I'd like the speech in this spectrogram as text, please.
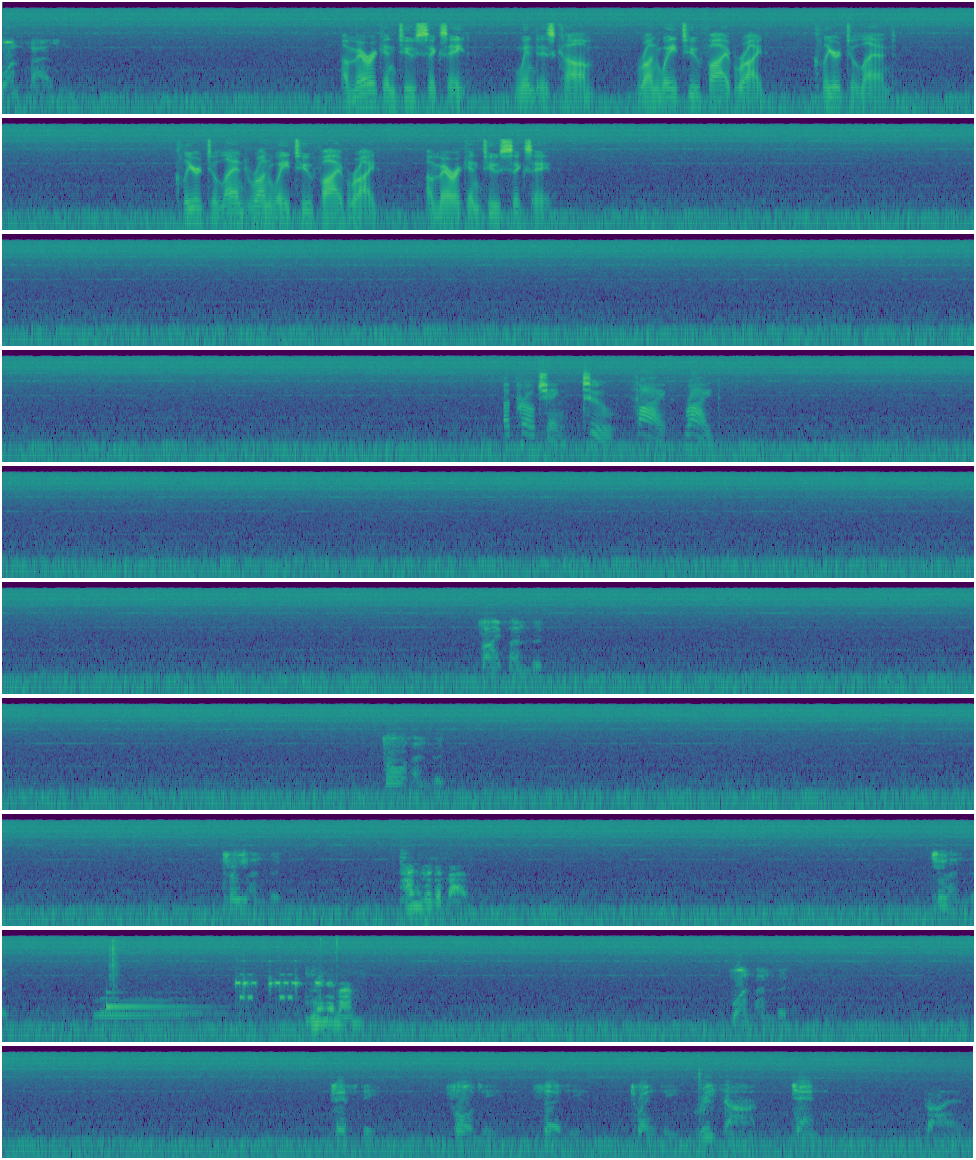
1000. American 268, wind is calm, runway 25 right, cleared to land. Cleared to land runway 25 right, American 268. Approaching, 2, 5, right. Five hundred. Four hundred. Three hundred. 100 above. Two hundred. Minimum. One hundred. Fifty. Forty. Thirty. Twenty. Retard. Ten. 5.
